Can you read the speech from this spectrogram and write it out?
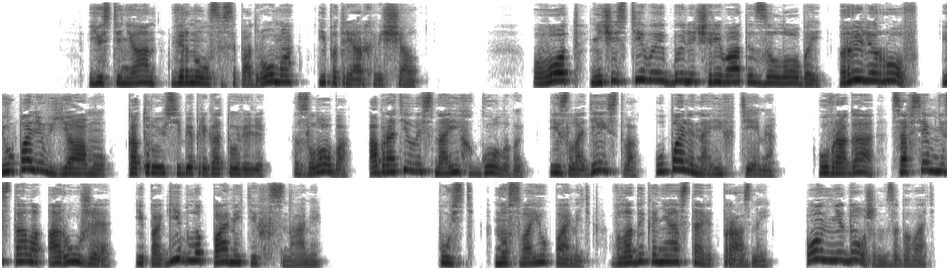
Юстиниан вернулся с ипподрома, и патриарх вещал. «Вот, нечестивые были чреваты злобой, рыли ров и упали в яму, которую себе приготовили. Злоба обратилась на их головы, и злодейства упали на их темя. У врага совсем не стало оружия, и погибла память их с нами. Пусть, но свою память владыка не оставит праздной. Он не должен забывать.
